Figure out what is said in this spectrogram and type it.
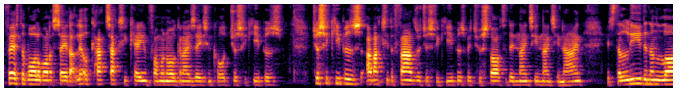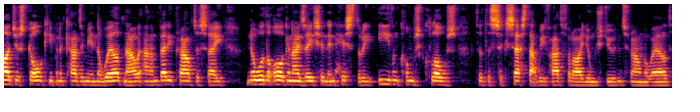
first of all, I want to say that Little Kats actually came from an organisation called Just for Keepers. Just for Keepers, I'm actually the founder of Just for Keepers, which was started in 1999. It's the leading and largest goalkeeping academy in the world now, and I'm very proud to say no other organisation in history even comes close to the success that we've had for our young students around the world.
